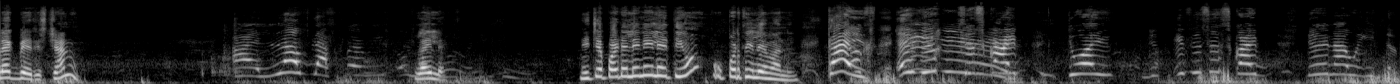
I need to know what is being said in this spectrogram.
બ્લેકબેરીઝ છે ને લઈ લે. નીચે પડેલી નહીં લેતી હું ઉપરથી લેવાની. Guys, if you subscribe, do I? If you subscribe, then I will eat them.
